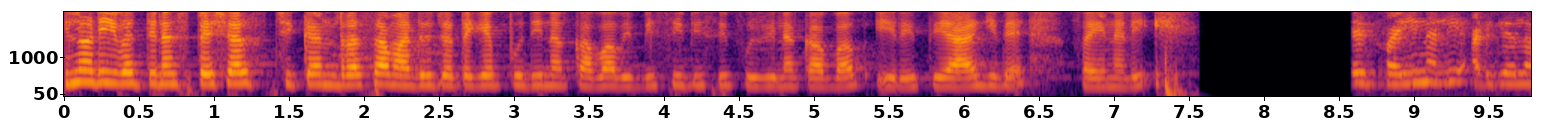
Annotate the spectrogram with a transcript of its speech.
ಇಲ್ಲಿ ನೋಡಿ ಇವತ್ತಿನ ಸ್ಪೆಷಲ್ ಚಿಕನ್ ರಸಮ್ ಅದ್ರ ಜೊತೆಗೆ ಪುದೀನ ಕಬಾಬ್ ಬಿಸಿ ಬಿಸಿ ಪುದೀನ ಕಬಾಬ್ ಈ ರೀತಿ ಆಗಿದೆ. ಫೈನಲಿ ಫೈನಲಿ ಅಡುಗೆ ಎಲ್ಲ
